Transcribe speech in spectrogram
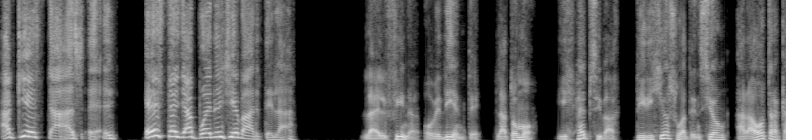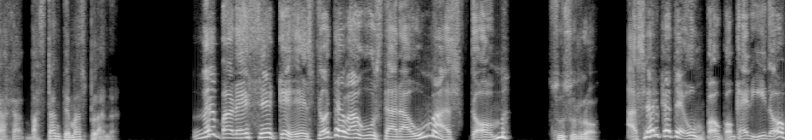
aquí estás. Eh, esta ya puedes llevártela. La elfina, obediente, la tomó, y Hepzibah dirigió su atención a la otra caja bastante más plana. Me parece que esto te va a gustar aún más, Tom, susurró. Acércate un poco, querido,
